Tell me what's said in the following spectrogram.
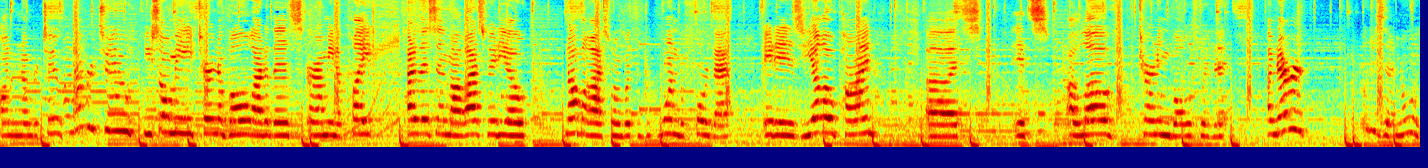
on to number two. On number two, you saw me turn a bowl out of this, or I mean a plate out of this in my last video. Not my last one, but the one before that. It is yellow pine. Uh, it's it's I love turning bowls with it. I've never what is that noise?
